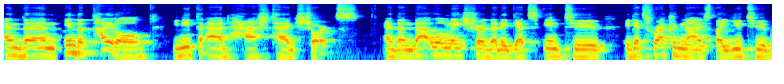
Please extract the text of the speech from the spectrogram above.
And then in the title, you need to add hashtag shorts. And then that will make sure that it gets into, it gets recognized by YouTube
